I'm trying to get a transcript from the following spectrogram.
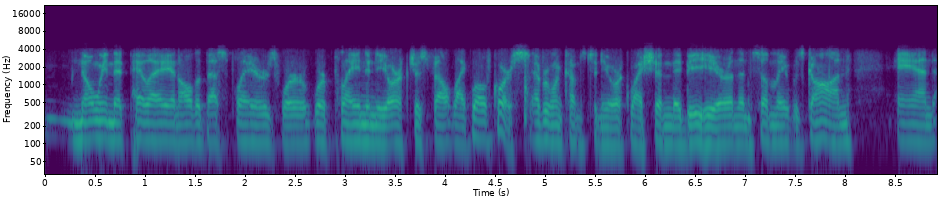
knowing that Pele and all the best players were were playing in New York just felt like, well, of course, everyone comes to New York. Why shouldn't they be here? And then suddenly it was gone, and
